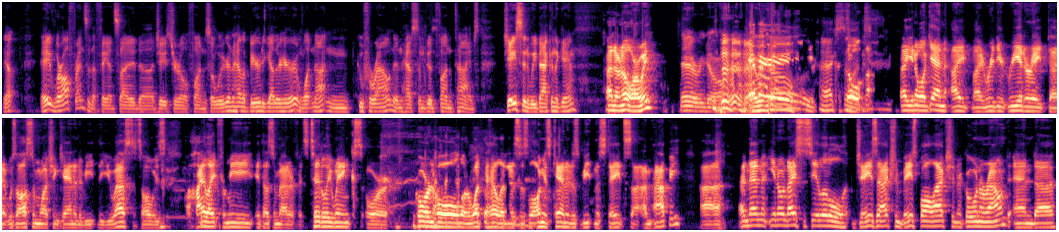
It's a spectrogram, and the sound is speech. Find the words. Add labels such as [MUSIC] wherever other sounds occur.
Yep hey, we're all friends in the fan side uh, Jays Journal Fun, so we're gonna have a beer together here and whatnot, and goof around and have some good fun times. Jason, we back in the game? I don't know. Are we? There we go. [LAUGHS] there we go. Excellent. So, uh, you know, again, I, I re- reiterate that it was awesome watching Canada beat the U.S. It's always a highlight for me. It doesn't matter if it's tiddlywinks or cornhole or what the hell it is. As long as Canada's beating the States, I'm happy. Uh, and then, you know, nice to see a little Jays action, baseball action going around. And, uh,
